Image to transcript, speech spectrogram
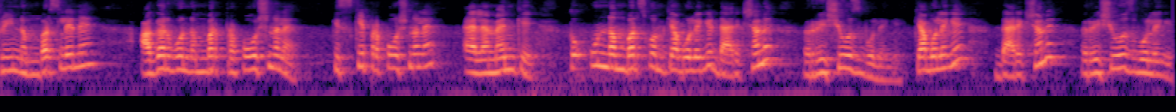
थ्री नंबर्स लेने अगर वो नंबर प्रोपोर्शनल हैं, किसके प्रोपोर्शनल हैं? एल के। तो उन नंबर्स को हम क्या बोलेंगे? डायरेक्शन रेशियोज बोलेंगे। क्या बोलेंगे? डायरेक्शन रेशियोज बोलेंगे।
